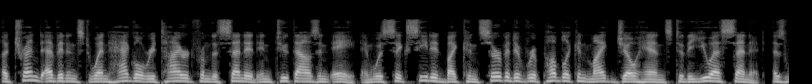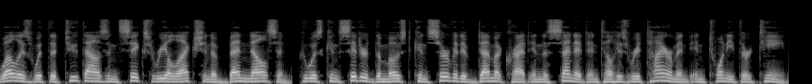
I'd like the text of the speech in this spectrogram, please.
a trend evidenced when Hagel retired from the Senate in 2008 and was succeeded by conservative Republican Mike Johanns to the U.S. Senate, as well as with the 2006 re-election of Ben Nelson, who was considered the most conservative Democrat in the Senate until his retirement in 2013.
